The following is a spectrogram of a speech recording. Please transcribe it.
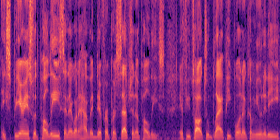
experience with police and they're going to have a different perception of police. If you talk to black people in a community,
